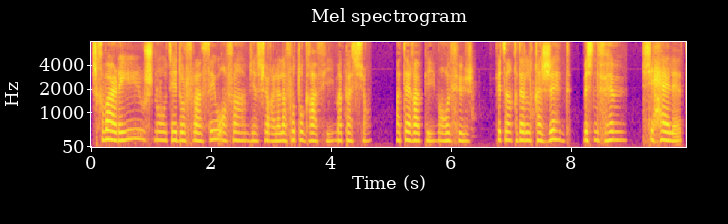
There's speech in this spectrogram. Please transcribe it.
شخباري وشنو تيدور في راسي و enfin bien sûr على la photographie ma passion ma thérapie mon refuge فين نقدر نلقى الجهد باش نفهم شي حالات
